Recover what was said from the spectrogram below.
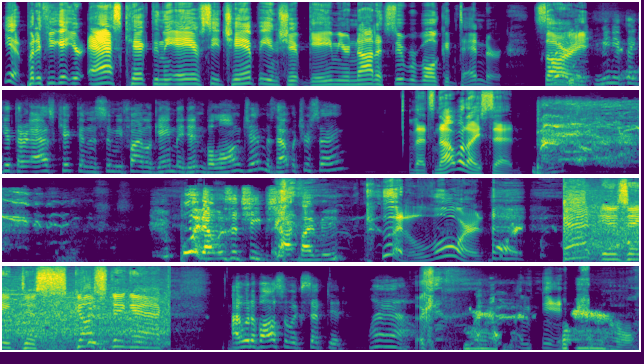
yeah. But if you get your ass kicked in the AFC Championship game, you're not a Super Bowl contender. Sorry. Wait, you mean if they get their ass kicked in a semifinal game, they didn't belong, Jim? Is that what you're saying? That's not what I said. Boy, that was a cheap shot by me. Good lord. That is a disgusting act. I would have also accepted. Wow. I mean, wow.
